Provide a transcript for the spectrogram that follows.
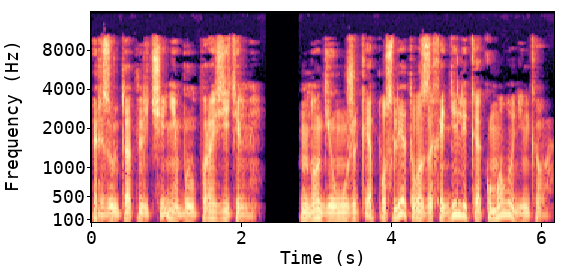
Результат лечения был поразительный. Ноги у мужика после этого заходили, как у молоденького.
